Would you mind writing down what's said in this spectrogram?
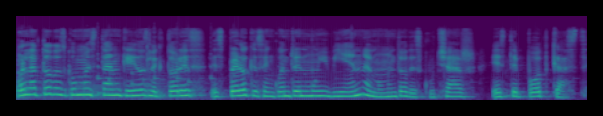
Hola a todos, ¿cómo están queridos lectores? Espero que se encuentren muy bien al momento de escuchar este podcast.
